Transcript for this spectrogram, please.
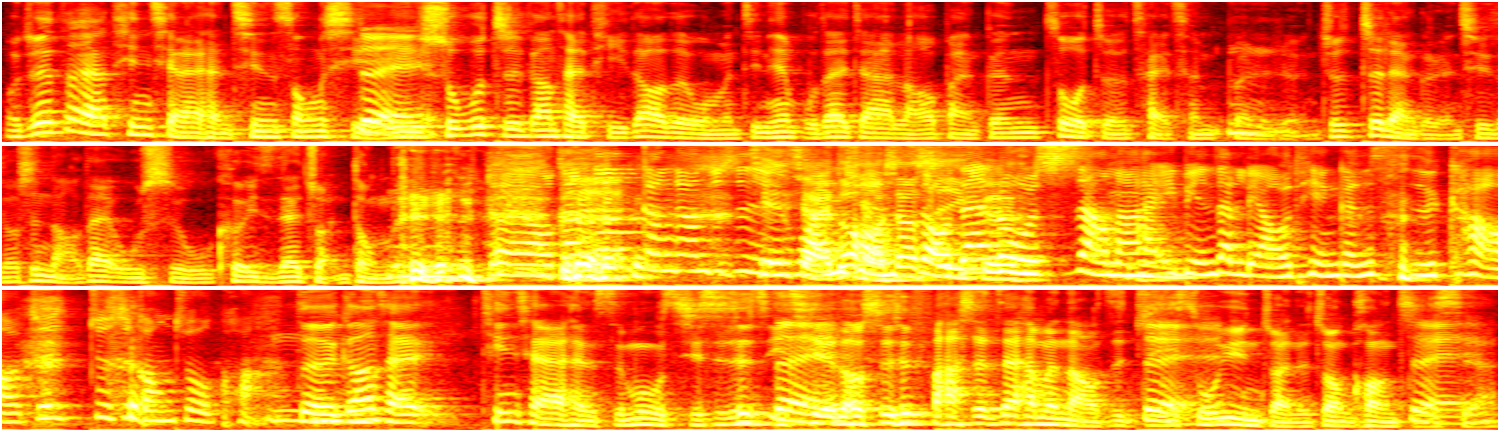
我觉得大家听起来很轻松写对意，殊不知刚才提到的我们今天不在家的老板跟作者彩晨本人，嗯就是这两个人其实都是脑袋无时无刻一直在转动的人。对哦，刚刚刚刚就是完全走在路上呢，还一边在聊天跟思考，就就是工作狂。对，刚才听起来很 smooth，其实这一切都是发生在他们脑子急速运转的状况之下。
